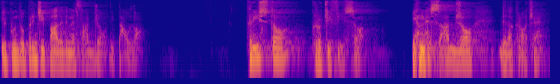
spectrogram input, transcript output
il punto principale del messaggio di Paolo? Cristo crocifisso, il messaggio della croce.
